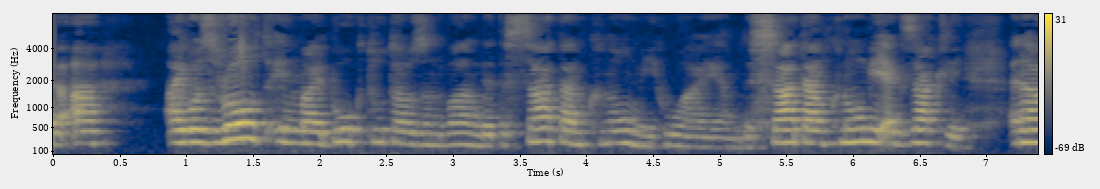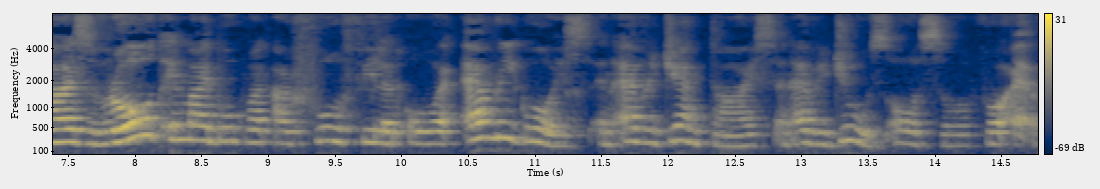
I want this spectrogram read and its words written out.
Uh, uh, I was wrote in my book 2001 that the Satan know me who I am. The Satan know me exactly. And I was wrote in my book what are fulfilled over every Goys and every Gentiles and every Jews also. For uh,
